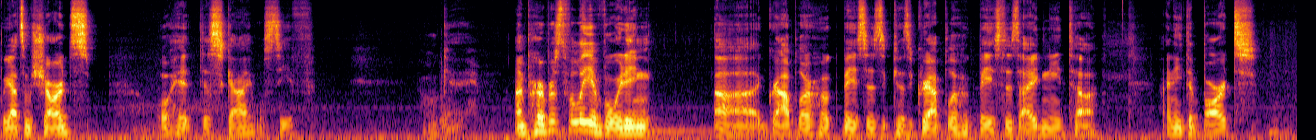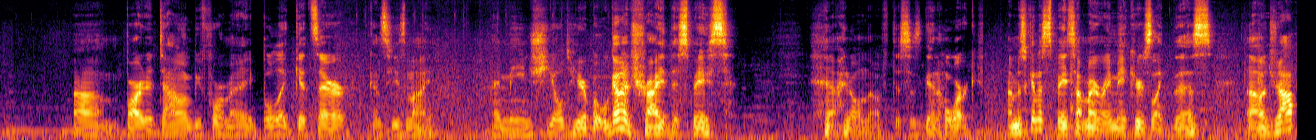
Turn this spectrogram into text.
we got some shards. We'll hit this guy. We'll see if... Okay. I'm purposefully avoiding uh, grappler hook bases because grappler hook bases I need to... I need to Bart um, Bart it down before my Bullit gets there because he's my my main shield here. But we're gonna try this space. I don't know if this is gonna work. I'm just gonna space out my Rainmakers like this. And I'll drop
